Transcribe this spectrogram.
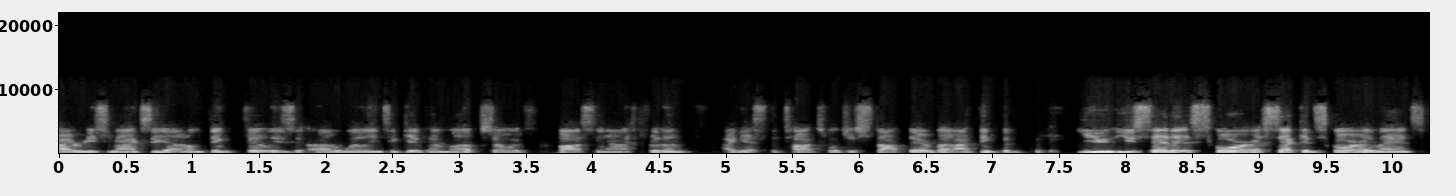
Tyrese Maxey. I don't think Philly's uh, willing to give him up. So if Boston asks for them, I guess the talks will just stop there. But I think the you you said a score, a second scorer, Lance.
